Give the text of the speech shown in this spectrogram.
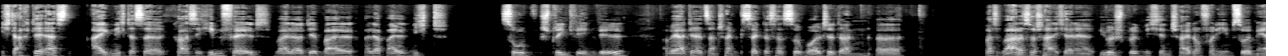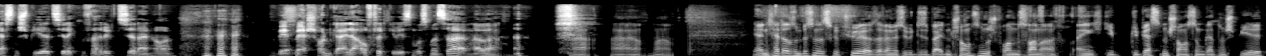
ich dachte erst eigentlich, dass er quasi hinfällt, weil er den Ball, weil der Ball nicht so springt, wie ihn will. Aber er hat ja jetzt anscheinend gesagt, dass er es so wollte, dann äh, was war das wahrscheinlich eine übersprüngliche Entscheidung von ihm, so im ersten Spiel jetzt direkt einen Verrücktes reinhauen. Wäre wär schon ein geiler Auftritt gewesen, muss man sagen, aber. Ja, ja, ja, ja. Ja, und ich hatte auch so ein bisschen das Gefühl, also wenn wir jetzt über diese beiden Chancen gesprochen, das waren auch eigentlich die, die besten Chancen im ganzen Spiel.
